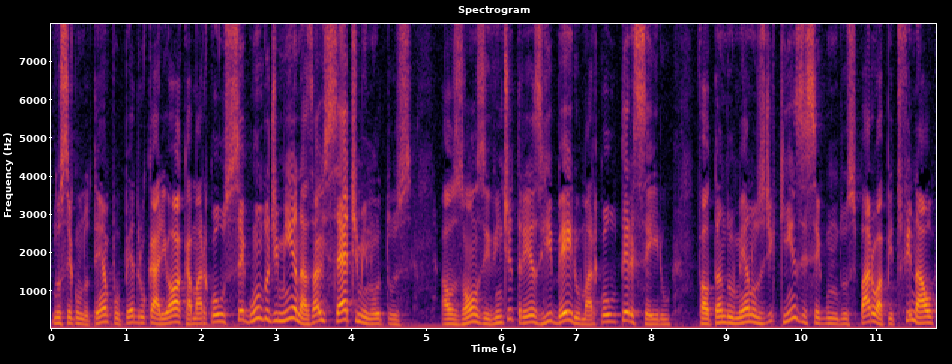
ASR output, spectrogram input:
No segundo tempo, Pedro Carioca marcou o segundo de Minas aos sete minutos. Aos 11h23, Ribeiro marcou o terceiro. Faltando menos de 15 segundos para o apito final,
